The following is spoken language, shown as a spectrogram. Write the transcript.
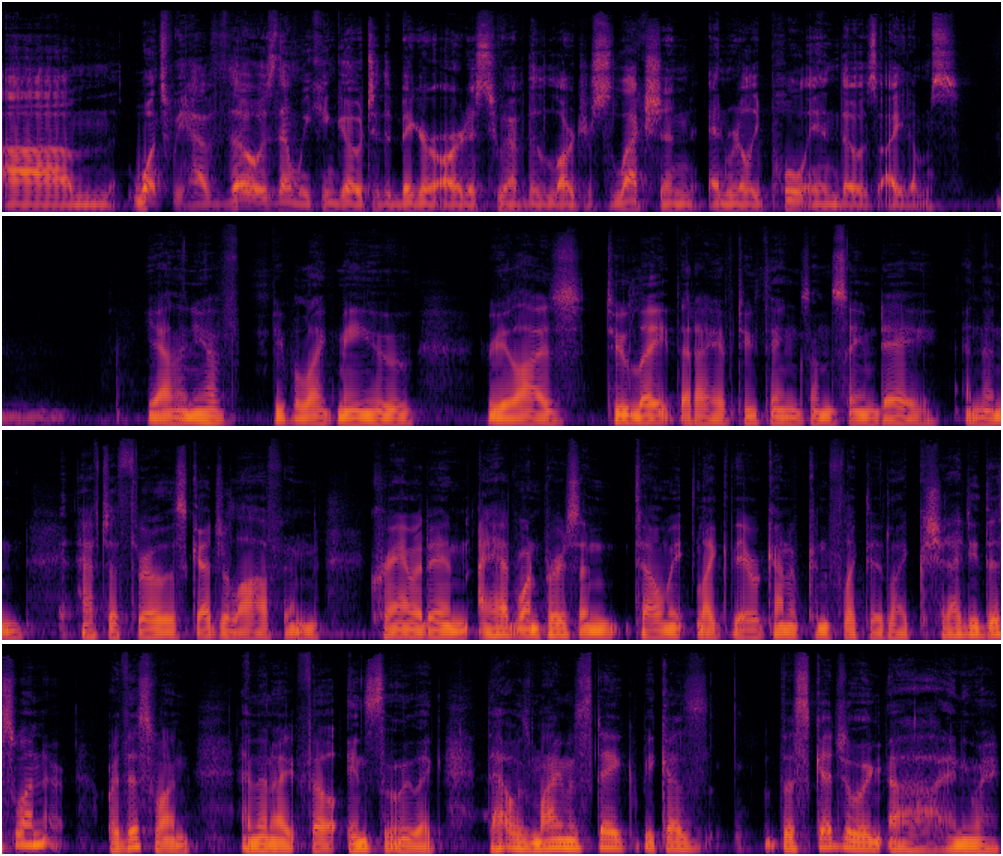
um, once we have those, then we can go to the bigger artists who have the larger selection and really pull in those items. Yeah, and then you have people like me who realize too late that I have two things on the same day and then have to throw the schedule off and cram it in. I had one person tell me like they were kind of conflicted like should I do this one or this one? And then I felt instantly like that was my mistake because the scheduling ah anyway.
